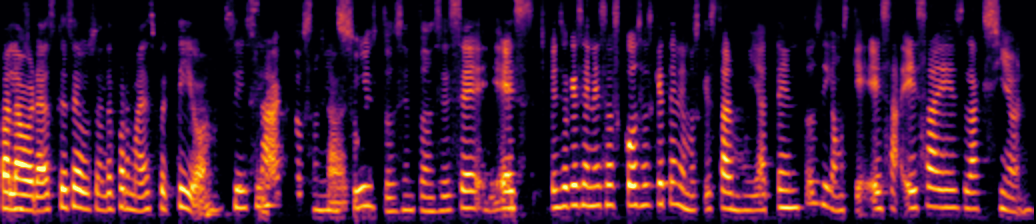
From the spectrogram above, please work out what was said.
palabras que se usan de forma despectiva. Sí, Exacto, son insultos. Entonces, eh, es, pienso que es en esas cosas que tenemos que estar muy atentos. Digamos que esa, esa es la acción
